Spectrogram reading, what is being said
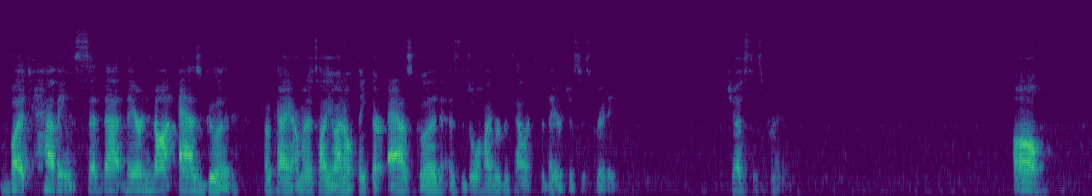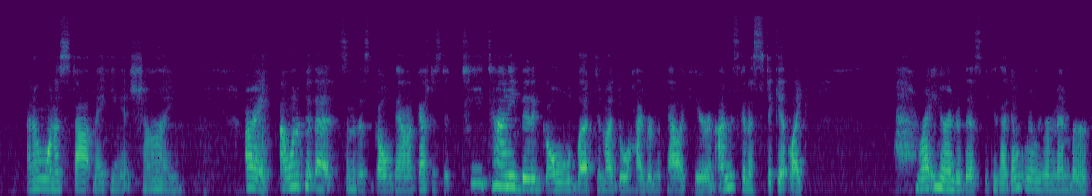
But having said that, they're not as good. Okay, I'm going to tell you, I don't think they're as good as the dual hybrid metallics, but they are just as pretty. Just as pretty. Oh, I don't want to stop making it shine. All right, I want to put that some of this gold down. I've got just a teeny tiny bit of gold left in my dual hybrid metallic here, and I'm just going to stick it like right here under this because I don't really remember.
